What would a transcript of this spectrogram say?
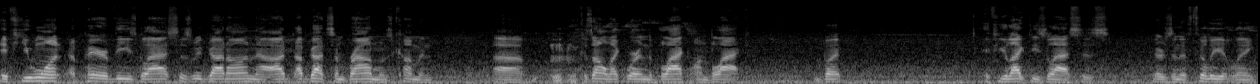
if you want a pair of these glasses we've got on, now I- I've got some brown ones coming because I don't like wearing the black on black. But if you like these glasses, there's an affiliate link.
